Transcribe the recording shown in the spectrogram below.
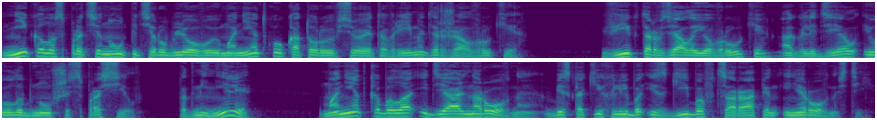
Николас протянул пятирублевую монетку, которую все это время держал в руке. Виктор взял ее в руки, оглядел и, улыбнувшись, спросил. «Подменили?» Монетка была идеально ровная, без каких-либо изгибов, царапин и неровностей.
